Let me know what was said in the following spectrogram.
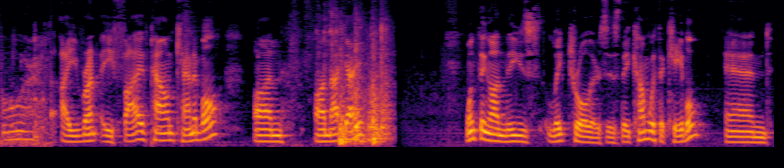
four. I run a five pound cannonball on on that guy. One thing on these lake trollers is they come with a cable, and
